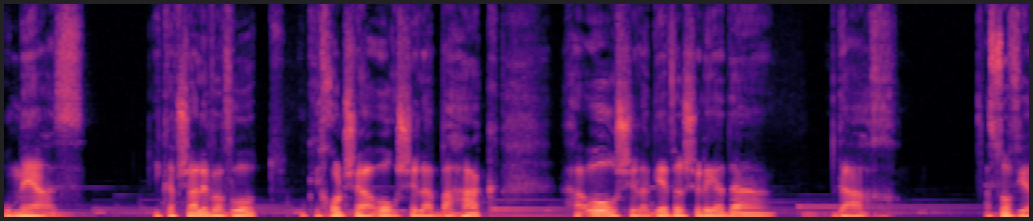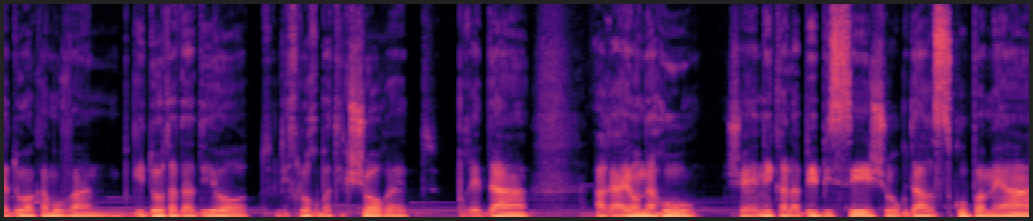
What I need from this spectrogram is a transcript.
ומאז. היא כבשה לבבות, וככל שהאור שלה בהק, האור של הגבר שלידה דעך. הסוף ידוע כמובן, בגידות הדדיות, לכלוך בתקשורת, פרידה, הריאיון ההוא שהעניקה ל-BBC, שהוגדר סקופ המאה,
